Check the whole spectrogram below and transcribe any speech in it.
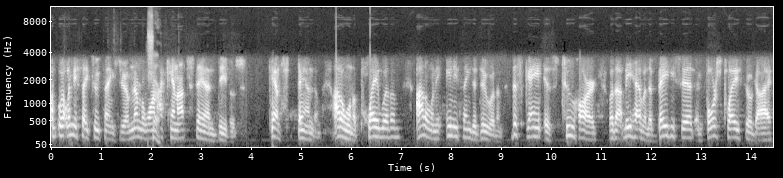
uh, well. Let me say two things, Jim. Number one, sure. I cannot stand divas. Can't stand them. I don't want to play with them. I don't want anything to do with them. This game is too hard without me having to babysit and force plays to a guy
